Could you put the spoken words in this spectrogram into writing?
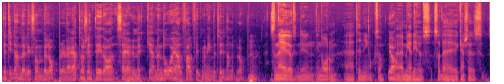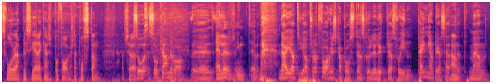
betydande liksom belopp på det där. Jag törs inte idag säga hur mycket, men då i alla fall fick man in betydande belopp på det. Mm. Sen är det, också, det är en enorm eh, tidning också, ja. eh, mediehus. Så det är kanske svårare att applicera kanske på Fagersta-Posten. Så, så kan det vara. Eh, Eller inte. Nej, jag, jag, tror att Fagersta-Posten skulle lyckas få in pengar på det sättet. Ja. Men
